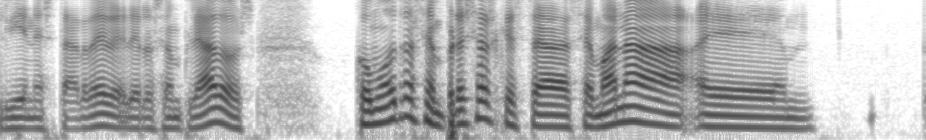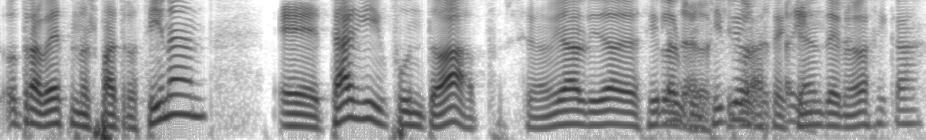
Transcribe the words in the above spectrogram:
bienestar de, de los empleados. Como otras empresas que esta semana eh, otra vez nos patrocinan, eh, Taggy.app. Se me había olvidado decirlo al principio, la sección tecnológica.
